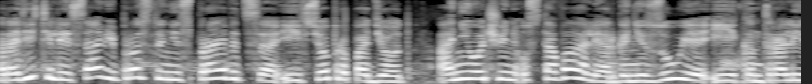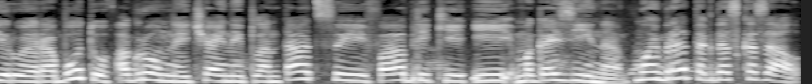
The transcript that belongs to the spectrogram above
родители сами просто не справятся и все пропадет. Они очень уставали, организуя и контролируя работу огромной чайной плантации, фабрики и магазина. Мой брат тогда сказал,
